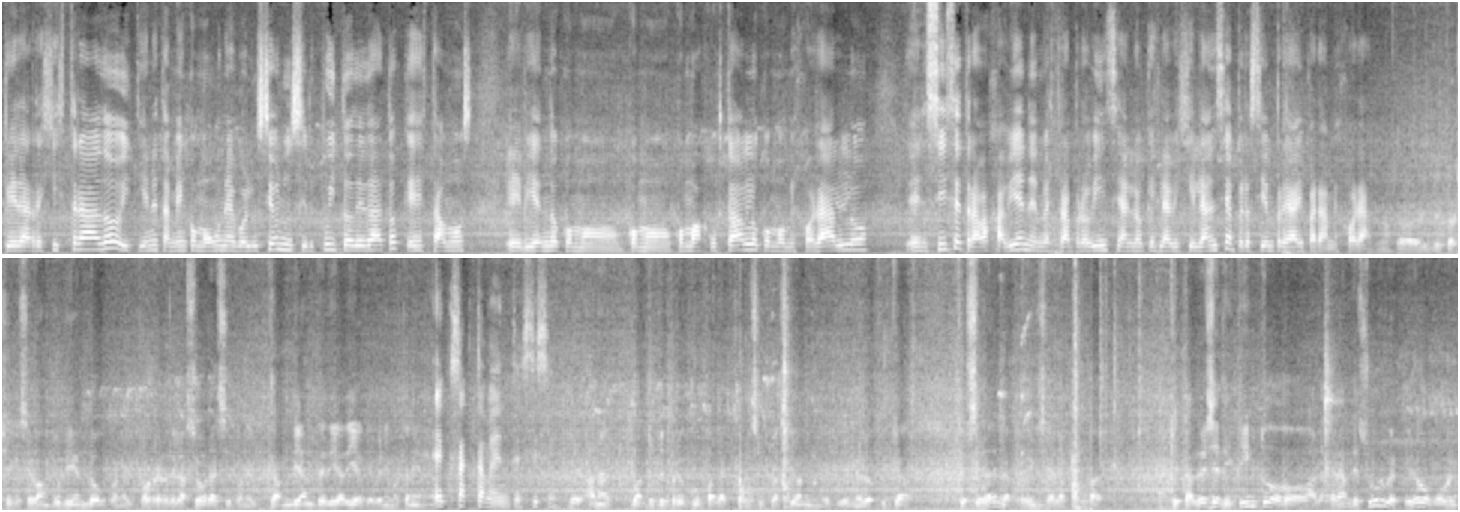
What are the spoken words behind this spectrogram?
queda registrado y tiene también como una evolución, un circuito de datos que estamos eh, viendo cómo, cómo, cómo ajustarlo, cómo mejorarlo en sí se trabaja bien en nuestra provincia en lo que es la vigilancia, pero siempre hay para mejorar. ¿no? hay detalles que se van puliendo con el correr de las horas y con el cambiante día a día que venimos teniendo. Exactamente, sí, sí. Eh, Ana, ¿cuánto te preocupa la actual situación epidemiológica que se da en la provincia de La Pampa? que tal vez es distinto a las grandes urbes, pero que bueno,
